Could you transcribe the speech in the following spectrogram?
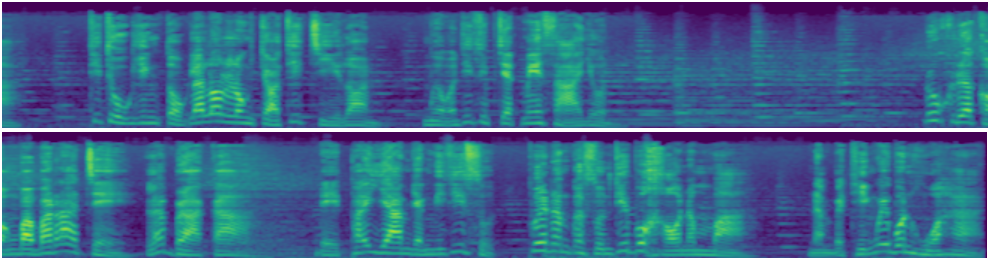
935 ที่ถูกยิงตกและล่อนลงจอดที่จีรอน เมื่อวันที่ 17 เมษายน ลูกเรือของบาบาร่าเจ และบรากา ได้พยายามอย่างดีที่สุด เพื่อนำกระสุนที่พวกเขานำมานำไปทิ้งไว้บนหัวหาด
